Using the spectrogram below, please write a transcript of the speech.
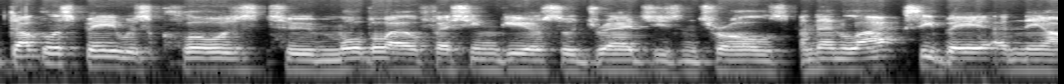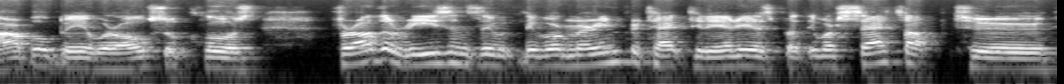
Douglas Bay was closed to mobile fishing gear, so dredges and trawls. And then Laxey Bay and the Niarbyl Bay were also closed for other reasons. They, they were marine protected areas, but they were set up to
